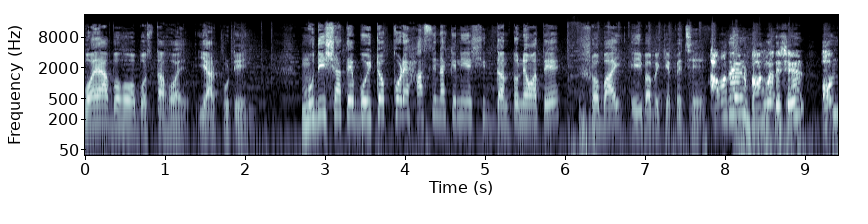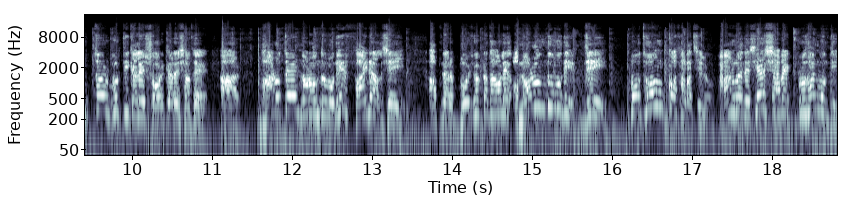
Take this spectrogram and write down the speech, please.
ভয়াবহ অবস্থা হয় এয়ারপোর্টেই। মোদির সাথে বৈঠক করে হাসিনাকে নিয়ে সিদ্ধান্ত নেওয়াতে সবাই এইভাবে কেঁপেছে। আমাদের বাংলাদেশের অন্তর্বর্তীকালে সরকারের সাথে আর ভারতের নরেন্দ্র মোদীর ফাইনাল সেই। আপনার বৈঠকটা তাহলে নরেন্দ্র মোদীর যেই প্রথম কথাটা ছিল। বাংলাদেশের সাবেক প্রধানমন্ত্রী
